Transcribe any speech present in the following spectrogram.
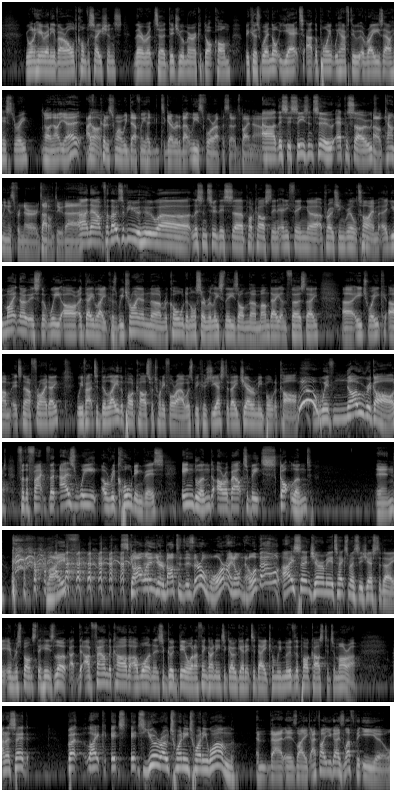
You want to hear any of our old conversations? They're at uh, didyouamerica.com because we're not yet at the point we have to erase our history. Oh, not yet. No. I could have sworn we definitely had to get rid of at least four episodes by now. Uh, this is season two, episode oh, counting is for nerds. I don't do that. Uh, now, for those of you who uh, listen to this uh, podcast in anything uh, approaching real time, uh, you might notice that we are a day late because we try and uh, record and also release these on uh, Monday and Thursday. Uh, each week. Um, it's now Friday. We've had to delay the podcast for 24 hours because yesterday Jeremy bought a car with no regard for the fact that as we are recording this, England are about to beat Scotland in life, Scotland. You're about to. Is there a war I don't know about? I sent Jeremy a text message yesterday in response to his look. I- I've found the car that I want and it's a good deal, and I think I need to go get it today. Can we move the podcast to tomorrow? And I said, but like it's it's Euro 2021. And that is like I thought you guys left the EU.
